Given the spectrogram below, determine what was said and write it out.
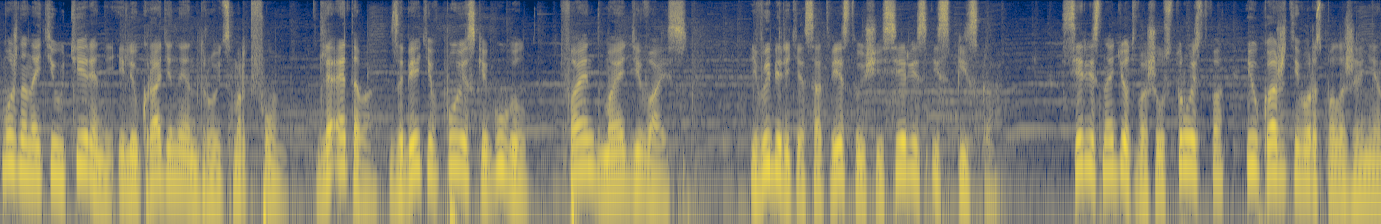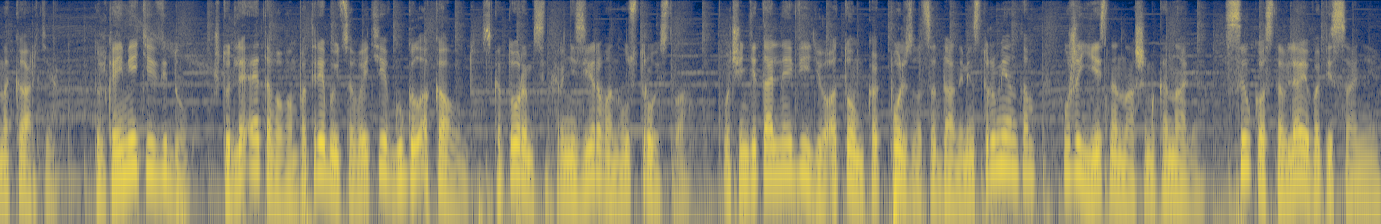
можно найти утерянный или украденный Android смартфон. Для этого забейте в поиске Google Find My Device и выберите соответствующий сервис из списка. Сервис найдет ваше устройство и укажет его расположение на карте. Только имейте в виду, что для этого вам потребуется войти в Google аккаунт, с которым синхронизировано устройство. Очень детальное видео о том, как пользоваться данным инструментом, уже есть на нашем канале. Ссылку оставляю в описании.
